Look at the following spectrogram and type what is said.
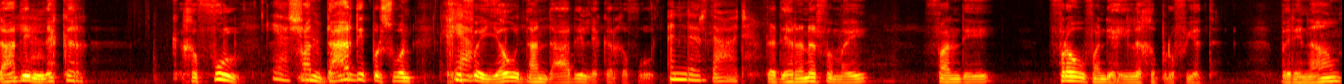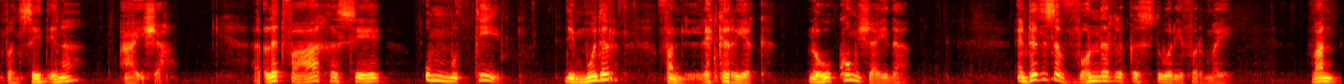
daardie ja. lekker gevoel Ja, sure. van daardie persoon gee Ja. vir jou dan daardie lekker gevoel. Inderdaad. Dit herinner vir my van die vrou van die heilige profeet by die naam van Sayyidina Aisha. Hulle het vir haar gesê Umm Tib, die moeder van lekker reuk. Nou hoekom Shaida? En dit is 'n wonderlike storie vir my. Want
